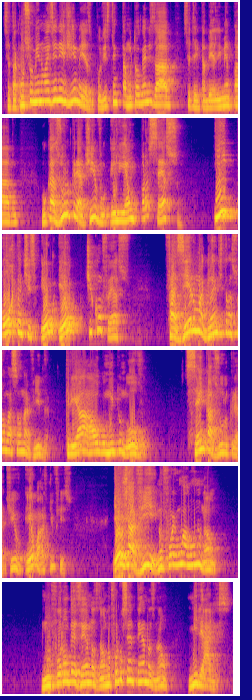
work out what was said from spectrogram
Você está consumindo mais energia mesmo. Por isso tem que estar tá muito organizado, você tem que estar tá bem alimentado. O casulo criativo, ele é um processo importantíssimo. Eu, eu te confesso, fazer uma grande transformação na vida, criar algo muito novo, sem casulo criativo, eu acho difícil. Eu já vi, não foi um aluno, não. Não foram dezenas, não. Não foram centenas, não. Milhares.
